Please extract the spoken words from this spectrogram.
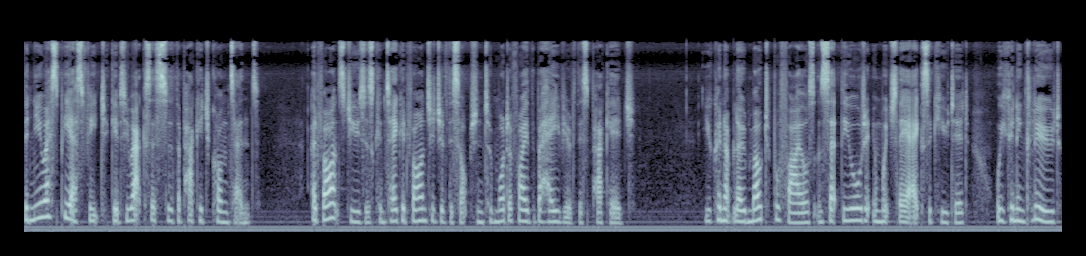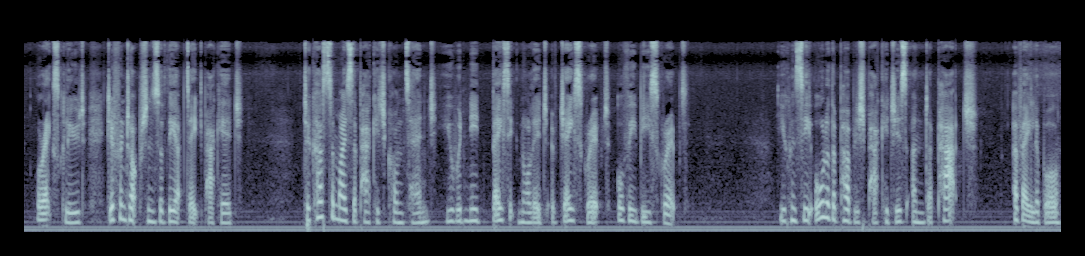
The new SPS feature gives you access to the package content. Advanced users can take advantage of this option to modify the behavior of this package. You can upload multiple files and set the order in which they are executed, or you can include or exclude different options of the update package. To customize the package content, you would need basic knowledge of JScript or VBScript. You can see all of the published packages under Patch, Available.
